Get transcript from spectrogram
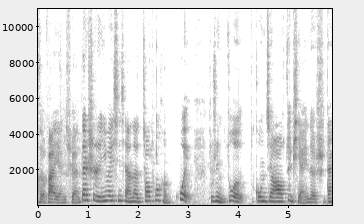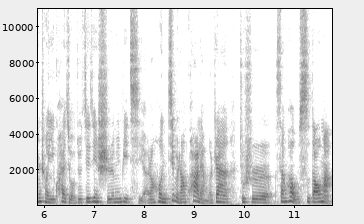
的发言权，但是因为新西兰的交通很贵，就是你坐公交最便宜的是单程一块九，就接近十人民币起，然后你基本上跨两个站就是三块五四刀嘛，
